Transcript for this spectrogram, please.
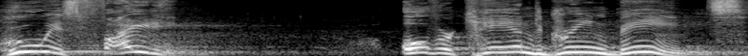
Who is fighting over canned green beans?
